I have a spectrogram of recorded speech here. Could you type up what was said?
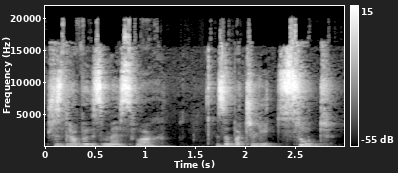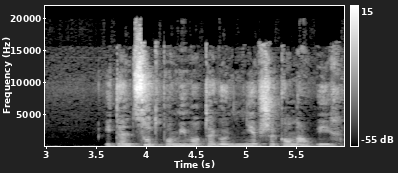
przy zdrowych zmysłach. Zobaczyli cud, i ten cud pomimo tego nie przekonał ich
